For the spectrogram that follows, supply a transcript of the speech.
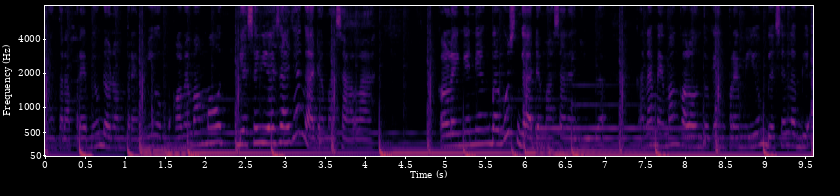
antara premium dan non premium. Kalau memang mau biasa-biasa aja nggak ada masalah. Kalau ingin yang bagus nggak ada masalah juga. Karena memang kalau untuk yang premium biasanya lebih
